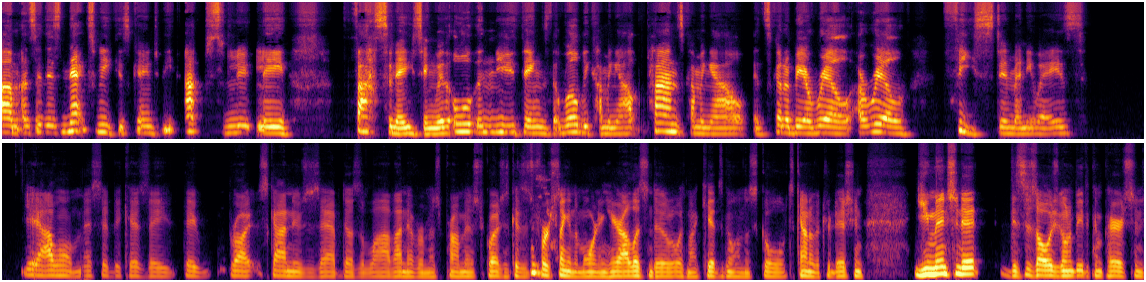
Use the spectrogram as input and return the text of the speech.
Um, and so this next week is going to be absolutely fascinating with all the new things that will be coming out, plans coming out. It's going to be a real, a real feast in many ways. Yeah, I won't miss it because they they brought Sky News' app does it live. I never miss Prime Minister questions because it's first thing in the morning here. I listen to it with my kids going to school. It's kind of a tradition. You mentioned it. This is always going to be the comparison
